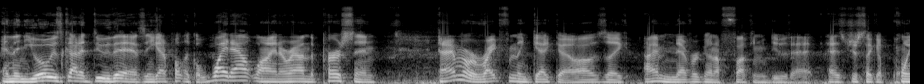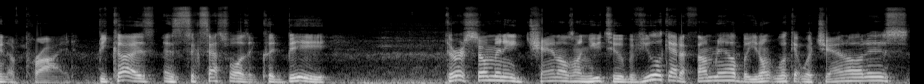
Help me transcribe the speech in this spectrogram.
and then you always got to do this and you got to put like a white outline around the person. And i remember right from the get-go i was like i'm never gonna fucking do that. As just like a point of pride. Because as successful as it could be there are so many channels on youtube. If you look at a thumbnail but you don't look at what channel it is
